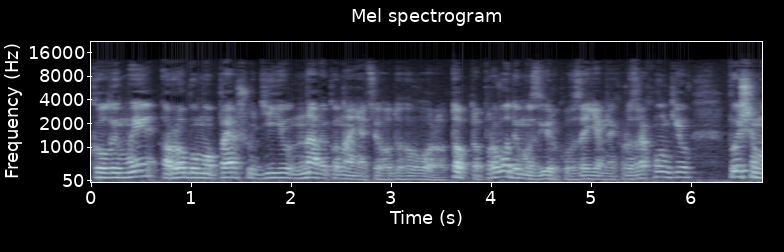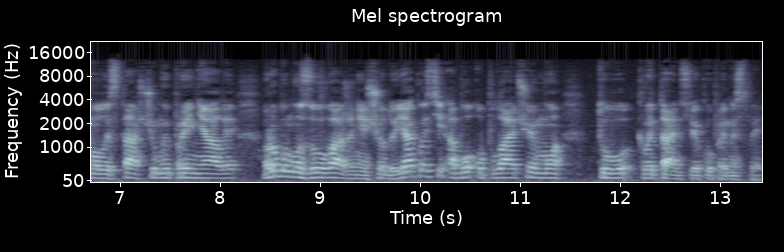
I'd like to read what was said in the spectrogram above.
коли ми робимо першу дію на виконання цього договору. Тобто проводимо звірку взаємних розрахунків, пишемо листа, що ми прийняли, робимо зауваження щодо якості або оплачуємо ту квитанцію, яку принесли.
